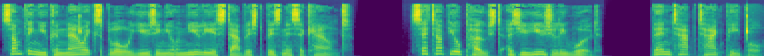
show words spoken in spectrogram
something you can now explore using your newly established business account. Set up your post as you usually would. Then tap Tag People.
